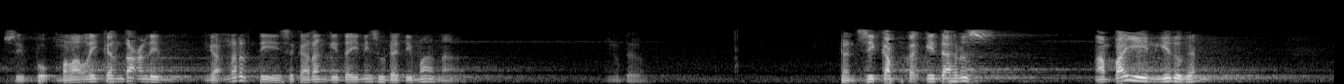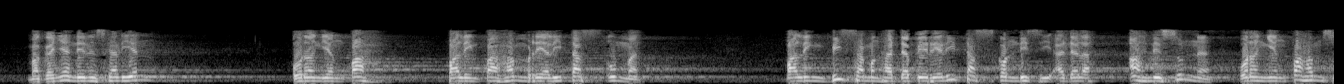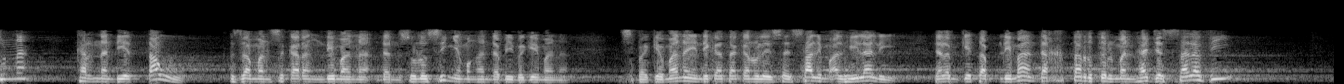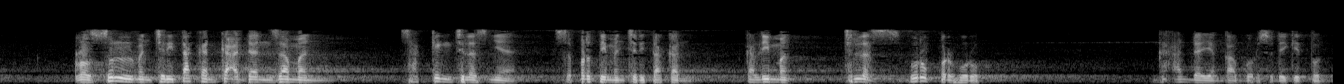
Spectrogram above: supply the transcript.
sibuk melalaikan taklim, nggak ngerti sekarang kita ini sudah di mana. Gitu. Dan sikap kita harus ngapain gitu kan? Makanya hadirin sekalian, orang yang pah, paling paham realitas umat, paling bisa menghadapi realitas kondisi adalah ahli sunnah, orang yang paham sunnah, karena dia tahu zaman sekarang di mana dan solusinya menghadapi bagaimana. Sebagaimana yang dikatakan oleh Syekh Salim Al-Hilali dalam kitab Lima Dakhtartul Manhaj Salafi, Rasul menceritakan keadaan zaman Saking jelasnya seperti menceritakan kalimat jelas huruf per huruf. Gak ada yang kabur sedikit pun.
